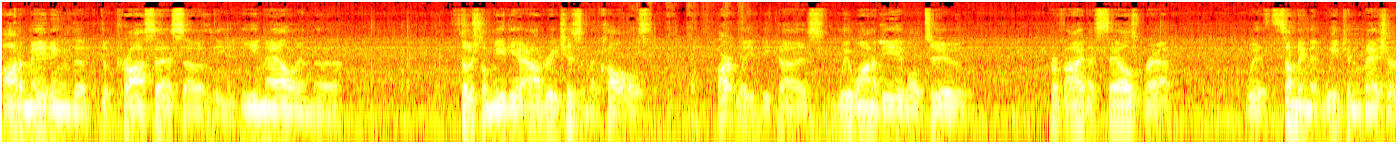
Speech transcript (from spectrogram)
automating the, the process of the email and the social media outreaches and the calls, partly because we want to be able to provide a sales rep with something that we can measure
